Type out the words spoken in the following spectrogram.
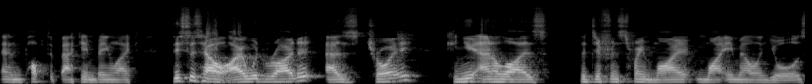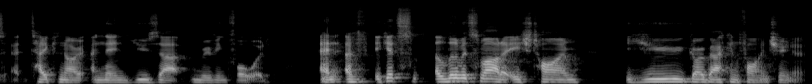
and popped it back in being like, this is how I would write it as Troy can you analyze the difference between my my email and yours uh, take note and then use that moving forward and it gets a little bit smarter each time you go back and fine tune it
